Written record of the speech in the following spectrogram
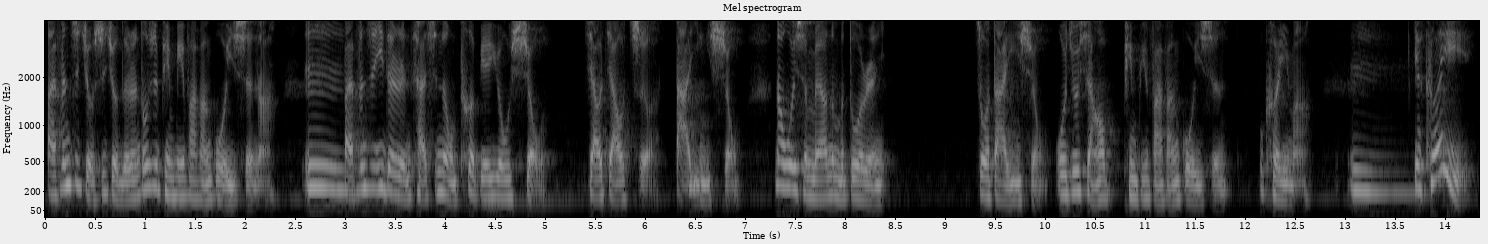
百分之九十九的人都是平平凡凡过一生啊，嗯，百分之一的人才是那种特别优秀、佼佼者、大英雄。那为什么要那么多人做大英雄？我就想要平平凡凡过一生，不可以吗？嗯，也可以，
